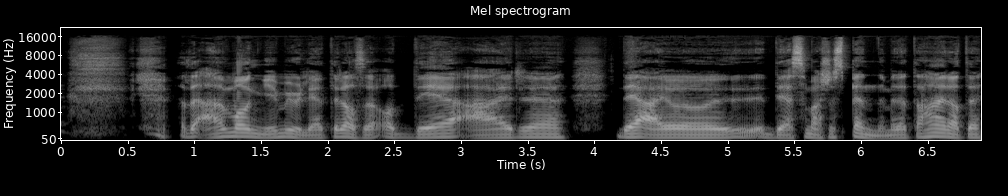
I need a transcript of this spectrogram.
Det er mange muligheter, altså. Og det er, eh, det er jo det som er så spennende med dette her. At det,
